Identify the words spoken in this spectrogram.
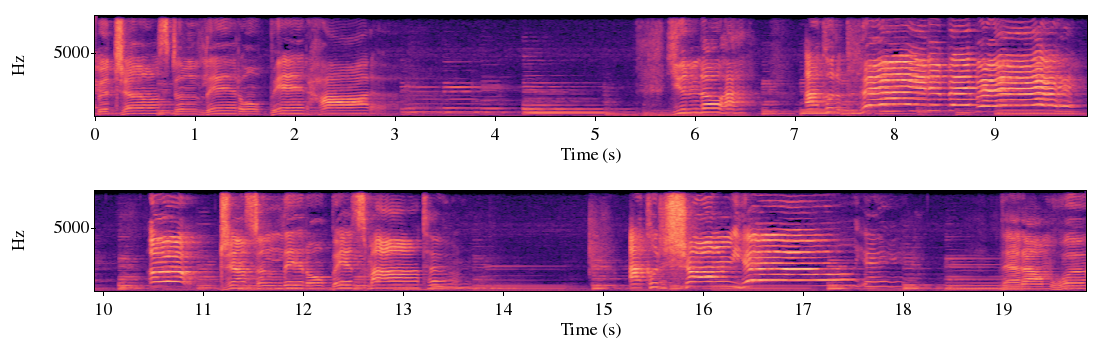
Baby, just a little bit harder. You know I, I could have played it, baby. Oh, just a little bit smarter. I could have shown you, yeah, that I'm worth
